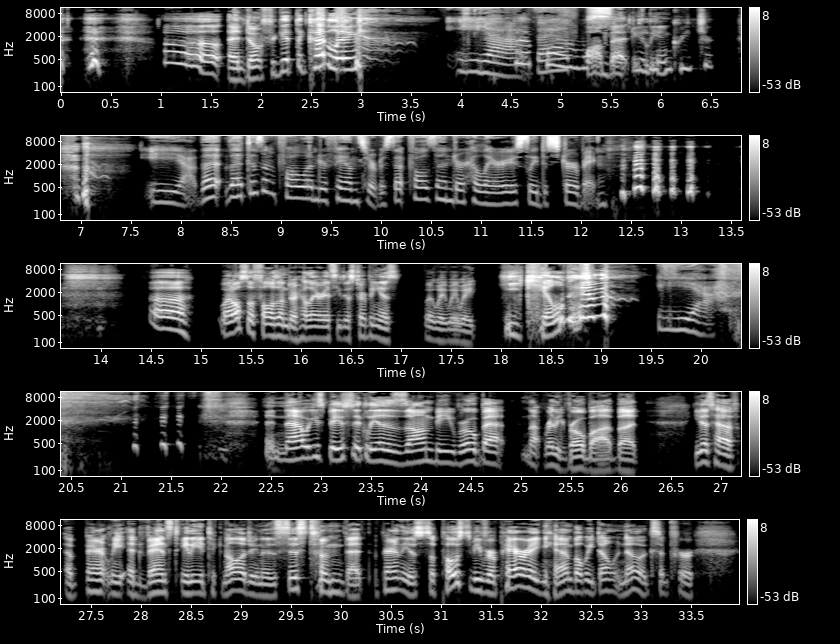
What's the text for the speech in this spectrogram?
Oh, and don't forget the cuddling. Yeah, that poor wombat alien creature. Yeah, that that doesn't fall under fan service. That falls under hilariously disturbing. Uh, what also falls under hilariously disturbing is wait, wait, wait, wait. He killed him, Yeah. and now he's basically a zombie robot. Not really robot, but he does have apparently advanced alien technology in his system that apparently is supposed to be repairing him, but we don't know except for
